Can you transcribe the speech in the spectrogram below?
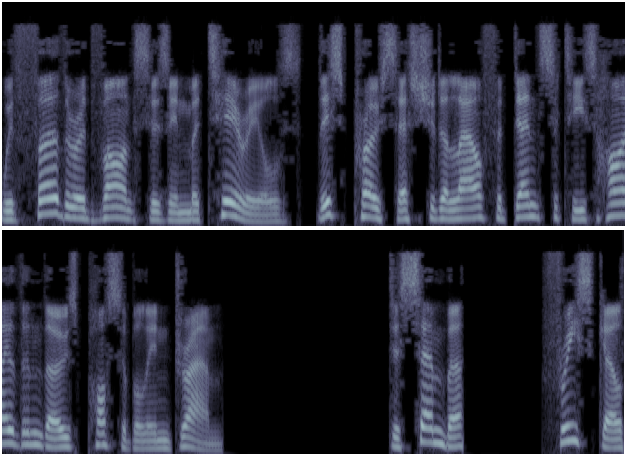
With further advances in materials, this process should allow for densities higher than those possible in DRAM. December Freescale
